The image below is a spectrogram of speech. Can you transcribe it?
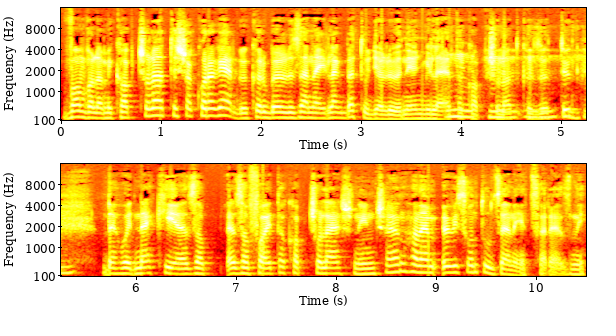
van valami kapcsolat, és akkor a Gergő körülbelül zeneileg be tudja lőni, hogy mi lehet a mhm, kapcsolat mhm, közöttük, mhm, de hogy neki ez a, ez a fajta kapcsolás nincsen, hanem ő viszont tud zenét szerezni.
